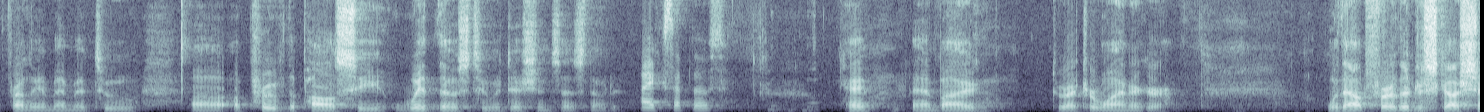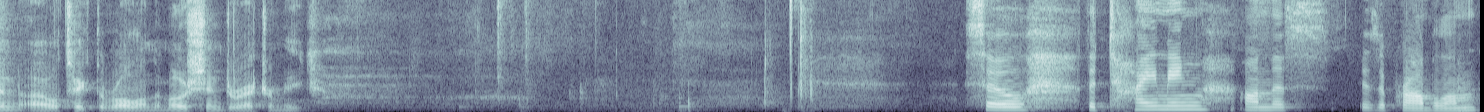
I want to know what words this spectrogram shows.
friendly amendment to uh, approve the policy with those two additions as noted. I accept those. Okay, and by Director Winegar. Without further discussion, I will take the roll on the motion. Director Meek. So the timing on this is a problem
